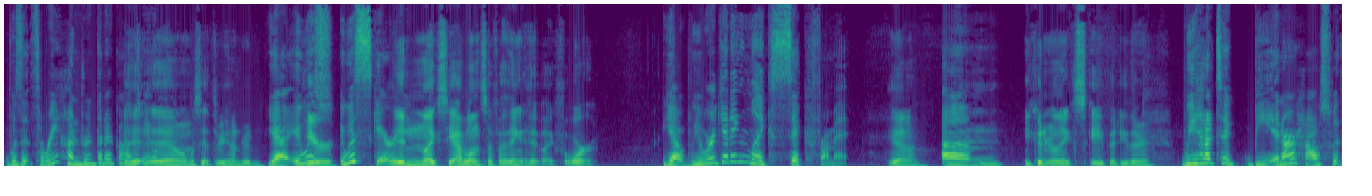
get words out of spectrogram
Was it three hundred that it got it, to? yeah, almost hit three hundred. Yeah, it was. Here. It was scary. In like Seattle and stuff, I think it hit like four. yeah, we were getting like sick from it. Yeah, Um, you couldn't really escape it either. we had to be in our house with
